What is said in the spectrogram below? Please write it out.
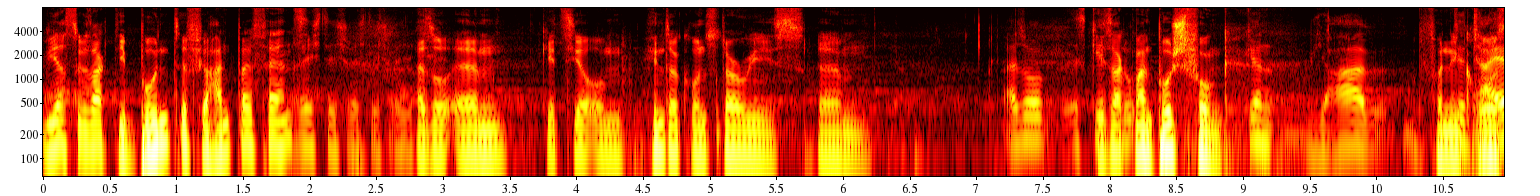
wie hast du gesagt, die bunte für Handballfans. richtig, richtig, richtig. Also ähm, geht es hier um Hintergrundstories, ähm, Also es wie geht sagt lo- man, Buschfunk gen- ja, von den Details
